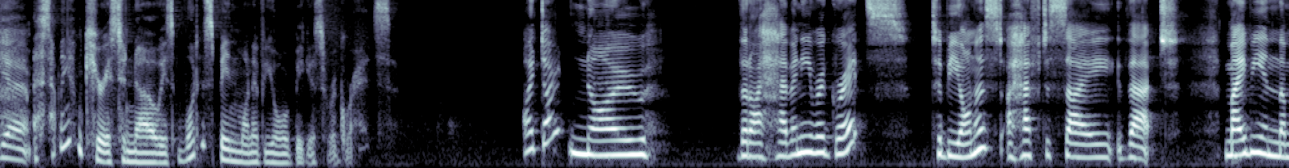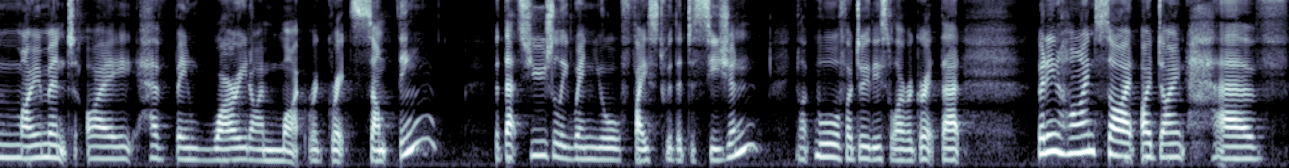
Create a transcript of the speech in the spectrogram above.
Yeah. Something I'm curious to know is what has been one of your biggest regrets? I don't know that I have any regrets, to be honest. I have to say that maybe in the moment I have been worried I might regret something, but that's usually when you're faced with a decision. You're like, oh, if I do this, will I regret that? But in hindsight, I don't have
